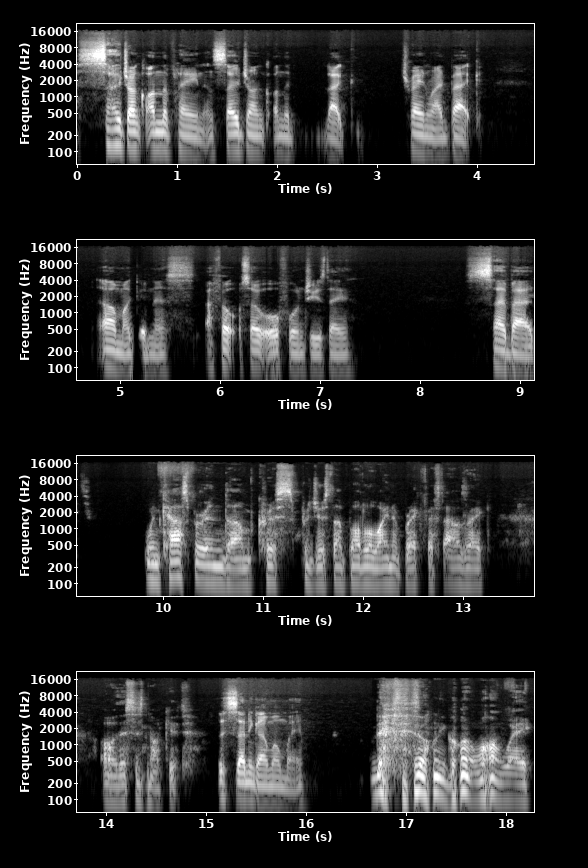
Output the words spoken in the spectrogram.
so drunk on the plane, and so drunk on the like train ride back. Oh my goodness, I felt so awful on Tuesday. So bad. When Casper and um, Chris produced that bottle of wine at breakfast, I was like, "Oh, this is not good. This is only going one way. This is only going one way."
